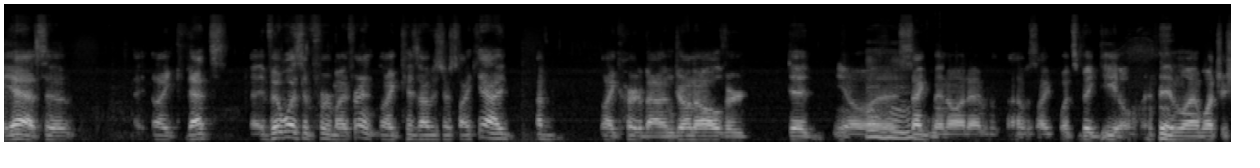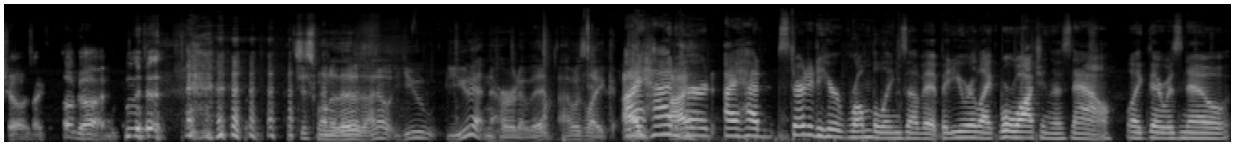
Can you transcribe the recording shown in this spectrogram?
yeah. So, like, that's if it wasn't for my friend, like, because I was just like, yeah, I, I've like heard about him. John Oliver did you know a Mhm. segment on him. I was like, "What's a big deal?" And then when I watch a show, I was like, "Oh God." It's just one of those. I don't. You you hadn't heard of it. I was like, I, had heard, I had started to hear rumblings of it, but you were like, "We're watching this now." Like there was no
